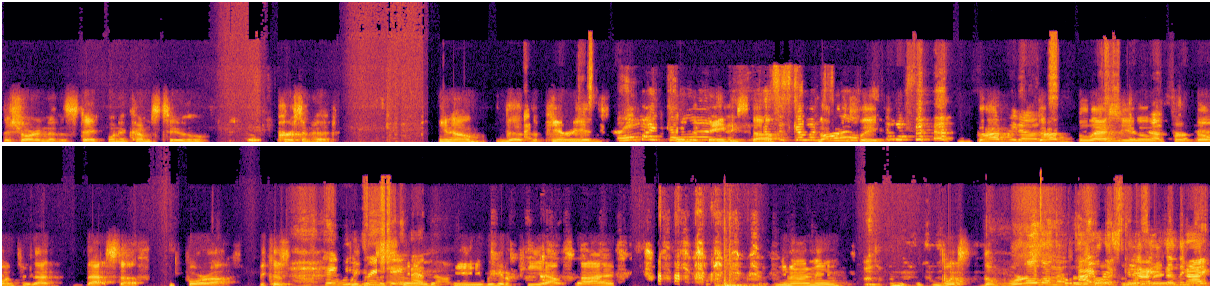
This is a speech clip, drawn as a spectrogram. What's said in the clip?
the short end of the stick when it comes to personhood. You know, the the periods, Oh my god. And the baby stuff. This is going No, honestly. so. God, God bless you for going through that that stuff for us because hey we, we, get to appreciate that stand to pee. We get to pee outside. you know what I mean? What's the worst? Hold on, though. part I about respect being a man? something. I,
